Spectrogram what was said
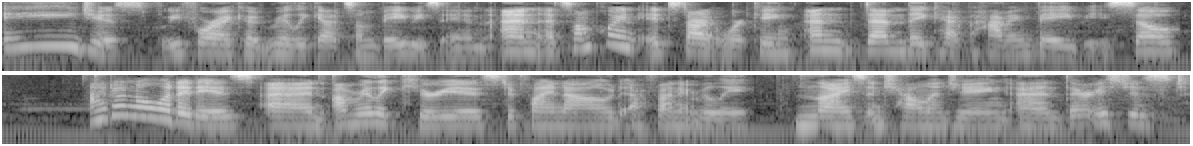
ages before I could really get some babies in. And at some point it started working and then they kept having babies. So I don't know what it is and I'm really curious to find out. I find it really nice and challenging and there is just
